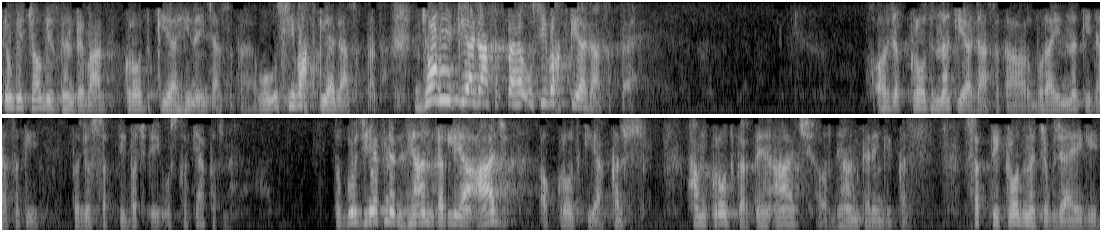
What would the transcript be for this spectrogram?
क्योंकि 24 घंटे बाद क्रोध किया ही नहीं जा सका। वो उसी वक्त किया जा सकता था। जो भी किया जा सकता है, उसी वक्त किया जा सकता है। और जब क्रोध न किया जा सका और बुराई न की जा सकी तो जो शक्ति बच गई, उसका क्या करना? तो गुरुजीएफ ने ध्यान कर लिया, आज और क्रोध किया कल हम क्रोध करते हैं आज और ध्यान करेंगे कल शक्ति क्रोध में चुक जाएगी,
